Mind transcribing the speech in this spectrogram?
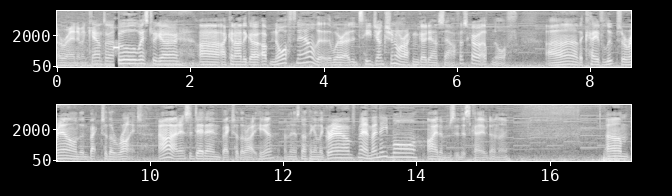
a random encounter. Cool, west we go. Uh, I can either go up north now, we're at a T junction, or I can go down south. Let's go up north. Ah, the cave loops around and back to the right. Ah, and it's a dead end back to the right here, and there's nothing on the ground. Man, they need more items in this cave, don't they? Um,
